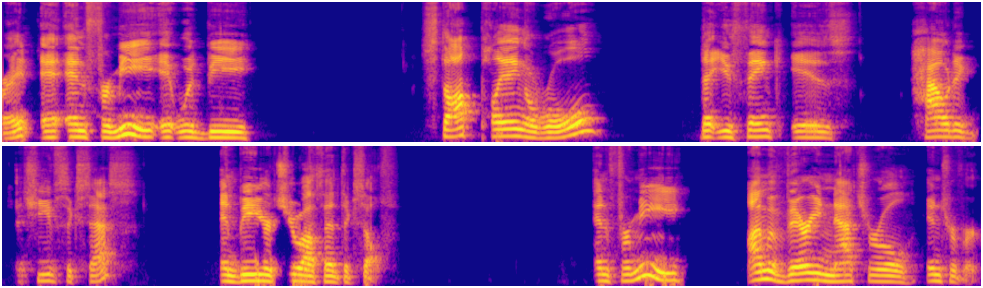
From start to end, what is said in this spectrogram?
right? And, and for me, it would be stop playing a role that you think is how to achieve success and be your true authentic self. And for me, I'm a very natural introvert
